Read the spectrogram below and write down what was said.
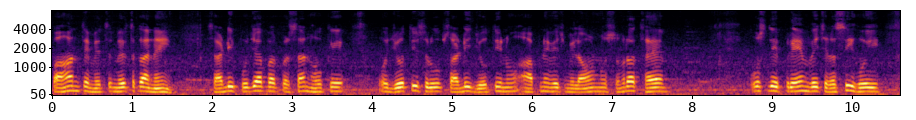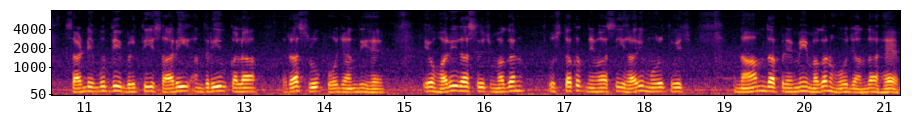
ਪਾਹਨ ਤੇ ਮਿਤ ਮਿਰਤਕਾ ਨਹੀਂ। ਸਾਡੀ ਪੂਜਾ ਪਰ ਪ੍ਰਸੰਨ ਹੋ ਕੇ ਉਹ ਜੋਤੀ ਸਰੂਪ ਸਾਡੀ ਜੋਤੀ ਨੂੰ ਆਪਣੇ ਵਿੱਚ ਮਿਲਾਉਣ ਨੂੰ ਸਮਰੱਥ ਹੈ। ਉਸ ਦੇ ਪ੍ਰੇਮ ਵਿੱਚ ਰਸੀ ਹੋਈ ਸਾਡੀ ਬੁੱਧੀ ਬ੍ਰਿਤੀ ਸਾਰੀ ਅੰਤਰੀਵ ਕਲਾ ਰਸ ਰੂਪ ਹੋ ਜਾਂਦੀ ਹੈ। ਇਹ ਹਰੀ ਰਸ ਵਿੱਚ ਮਗਨ, ਉਸ ਤਖਤ ਨਿਵਾਸੀ ਹਰੀ ਮੂਰਤ ਵਿੱਚ ਨਾਮ ਦਾ ਪ੍ਰੇਮੀ ਮਗਨ ਹੋ ਜਾਂਦਾ ਹੈ।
